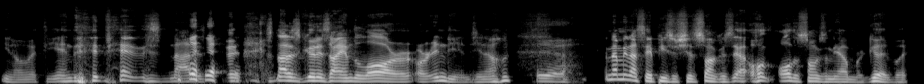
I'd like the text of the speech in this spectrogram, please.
you know at the end. It's not as good it's not as good as i am the law or, or indians you know? Yeah. And i mean i say piece of shit song because all, all the songs on the album are good but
